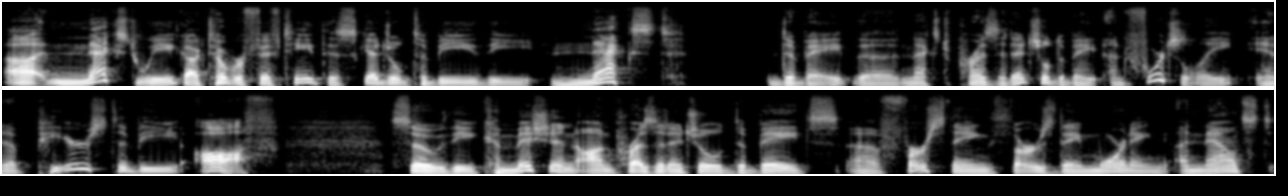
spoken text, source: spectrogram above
Uh, next week, October 15th, is scheduled to be the next debate, the next presidential debate. Unfortunately, it appears to be off. So, the Commission on Presidential Debates, uh, first thing Thursday morning, announced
